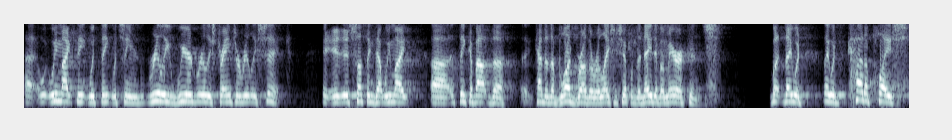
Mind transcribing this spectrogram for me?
uh, we might think would think would seem really weird, really strange, or really sick. it is something that we might uh, think about the kind of the blood brother relationship of the Native Americans. But they would they would cut a place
